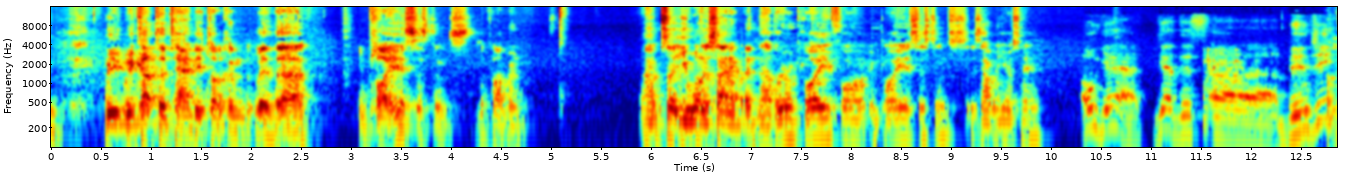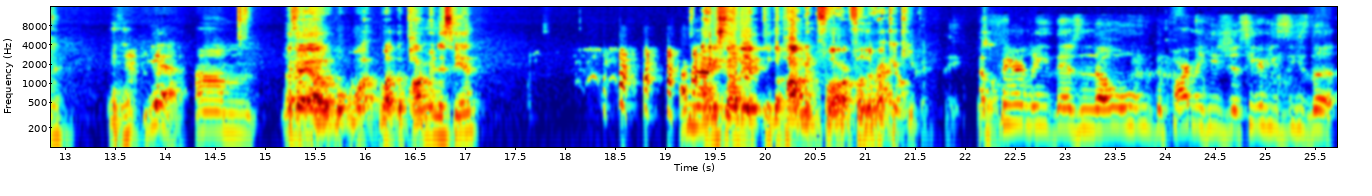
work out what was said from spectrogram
We, we cut to Tandy talking with uh, employee assistance department. Um, so you want to sign up another employee for employee assistance? Is that what you were saying? Oh yeah, yeah. This uh Benji, Okay. Mhm. yeah. Um. You Okay. Uh, what what department is he in? I'm I not. just know the, the department for for the record keeping. Apparently, there's no department. He's just here. He's he's the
